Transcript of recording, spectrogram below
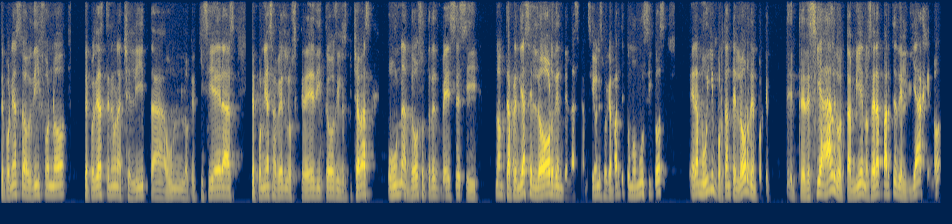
te ponías tu audífono, te podías tener una chelita, un, lo que quisieras, te ponías a ver los créditos y lo escuchabas una, dos o tres veces y no, te aprendías el orden de las canciones, porque aparte como músicos era muy importante el orden, porque te, te decía algo también, o sea, era parte del viaje, ¿no?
